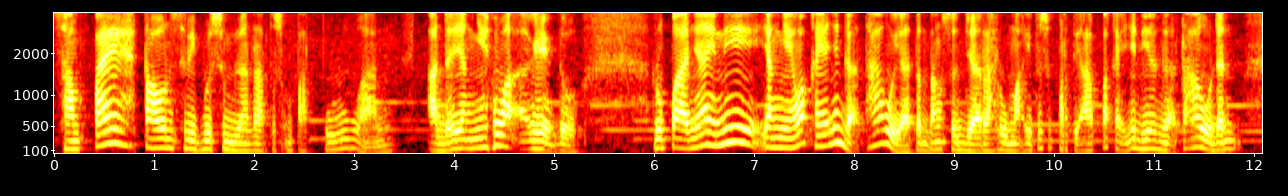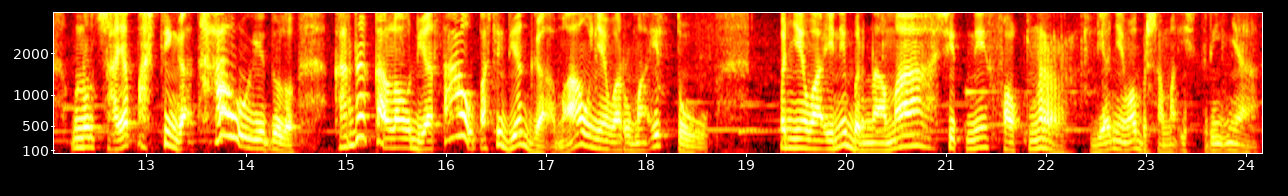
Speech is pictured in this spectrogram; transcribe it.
sampai tahun 1940-an ada yang nyewa gitu. Rupanya ini yang nyewa kayaknya nggak tahu ya tentang sejarah rumah itu seperti apa. Kayaknya dia nggak tahu dan menurut saya pasti nggak tahu gitu loh. Karena kalau dia tahu pasti dia nggak mau nyewa rumah itu. Penyewa ini bernama Sydney Faulkner. Dia nyewa bersama istrinya.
